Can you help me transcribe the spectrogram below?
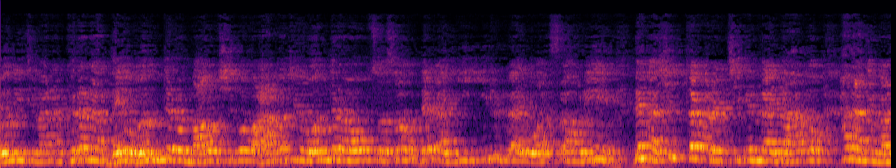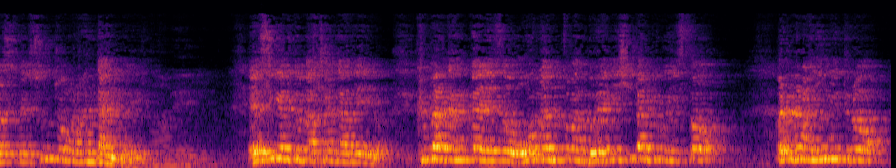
원이지만은 그러나 내 원대로 마오시고 아버지의 원대로 없어서 내가 이 일을 가지고 왔사오니 내가 십자가를 지겠나이다 하고 하나님 말씀에 순종을 한다는 거예요. 에스겔도 마찬가지예요. 그발 강가에서 5년 동안 노예에 시달리고 있어. 얼마나 힘이 들어.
